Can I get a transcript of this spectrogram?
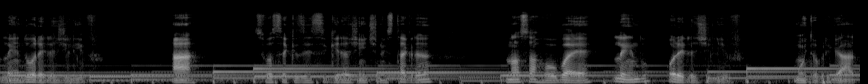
Lendo Orelhas de Livro. Ah, se você quiser seguir a gente no Instagram, nosso arroba é Lendo Orelhas de Livro. Muito obrigado.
